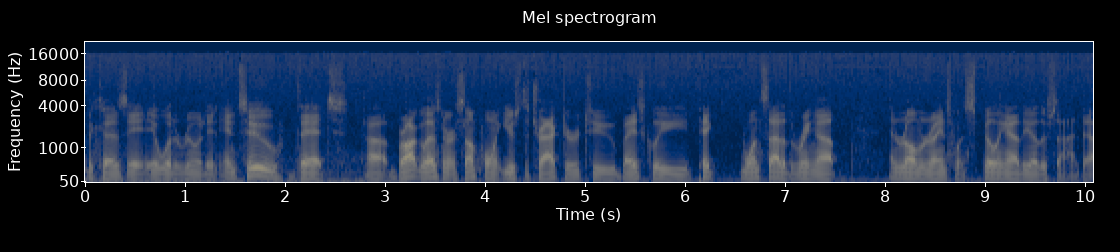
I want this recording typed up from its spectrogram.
Because it, it would have ruined it. And two, that uh, Brock Lesnar at some point used the tractor to basically pick one side of the ring up, and Roman Reigns went spilling out of the other side. Uh,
